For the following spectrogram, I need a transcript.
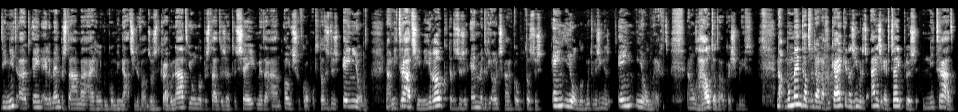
die niet uit één element bestaan, maar eigenlijk een combinatie ervan. Zoals het carbonaation, dat bestaat dus uit de C met daaraan ootjes gekoppeld. Dat is dus één ion. Nou, nitraat zien we hier ook. Dat is dus een N met drie ootjes aangekoppeld. Dat is dus één ion. Dat moeten we zien als één ion echt. En onthoud dat ook alsjeblieft. Nou, op het moment dat we daarna gaan kijken, dan zien we dus ijzer heeft 2 plus nitraat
